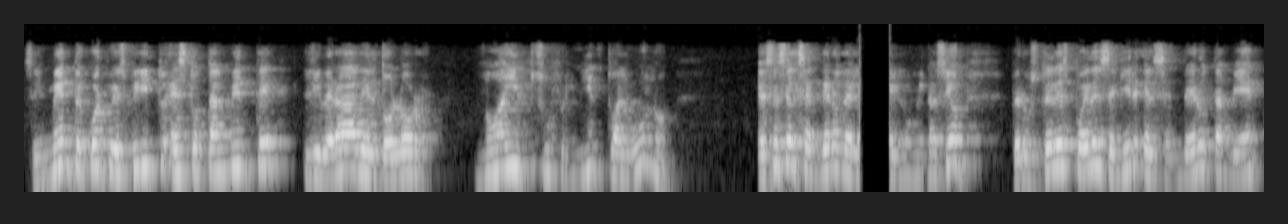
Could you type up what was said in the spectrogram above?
¿sí? Mente, cuerpo y espíritu es totalmente liberada del dolor. No hay sufrimiento alguno. Ese es el sendero de la iluminación. Pero ustedes pueden seguir el sendero también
